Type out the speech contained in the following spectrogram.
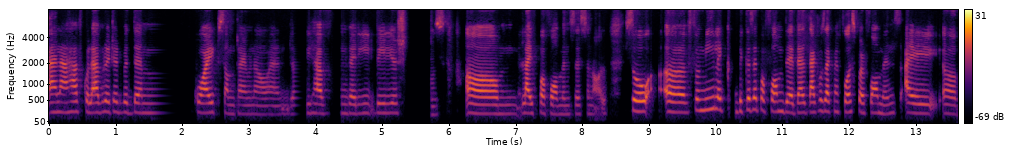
And i have collaborated with them quite some time now and we have very various shows um live performances and all. So uh, for me like because i performed there that, that was like my first performance i uh,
